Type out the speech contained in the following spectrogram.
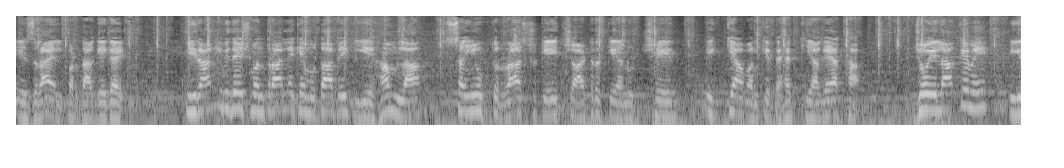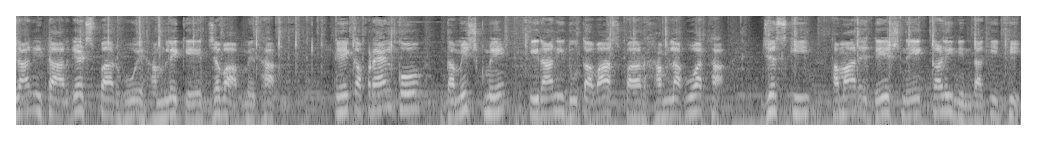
इसराइल पर दागे गए। ईरानी विदेश मंत्रालय के मुताबिक ये हमला संयुक्त राष्ट्र के चार्टर के अनुच्छेद इक्यावन के तहत किया गया था, जो इलाके में ईरानी टारगेट्स पर हुए हमले के जवाब में था। एक अप्रैल को दमिश्क में ईरानी दूतावास पर हमला हुआ था, जिसकी हमारे देश ने कड़ी निंदा की थी।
